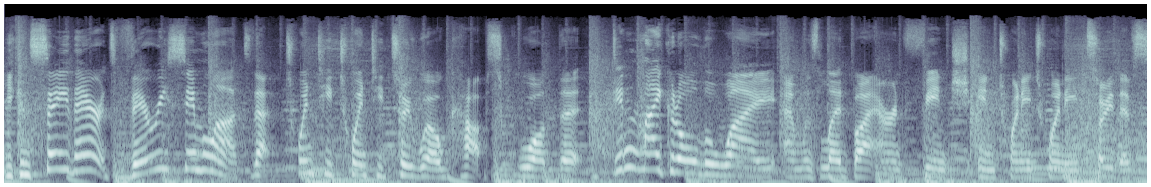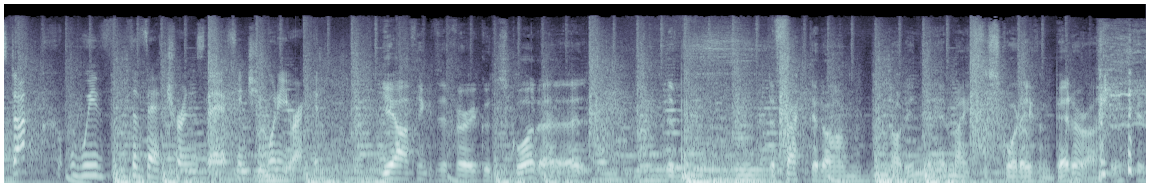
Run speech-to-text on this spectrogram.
You can see there it's very similar to that 2022 World Cup squad that didn't make it all the way and was led by Aaron Finch in 2022. They've stuck with the veterans there, Finchy. What do you reckon? Yeah, I think it's a very good squad. Uh, the, the fact that I'm not in there makes the squad even better, I think. 'cause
